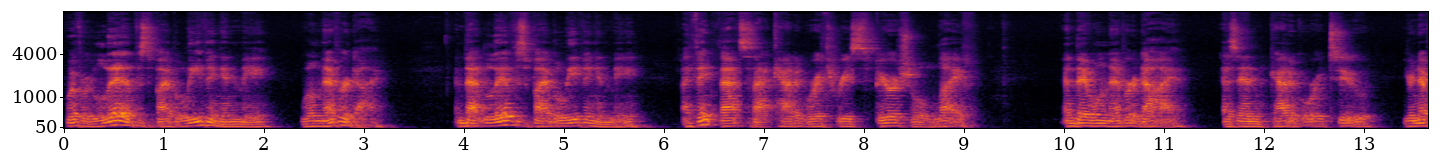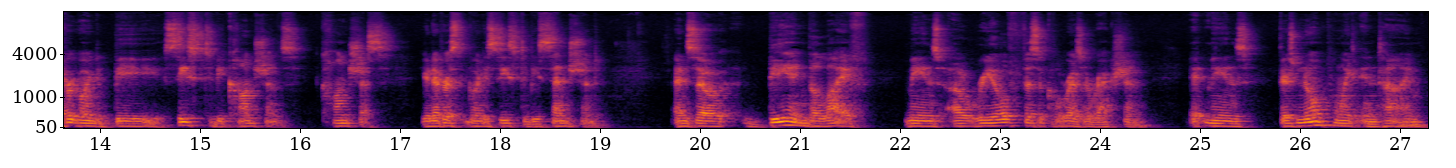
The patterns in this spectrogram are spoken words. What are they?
whoever lives by believing in me will never die and that lives by believing in me, I think that's that category three spiritual life. And they will never die, as in category two, you're never going to be cease to be conscious, conscious. You're never going to cease to be sentient. And so being the life means a real physical resurrection. It means there's no point in time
